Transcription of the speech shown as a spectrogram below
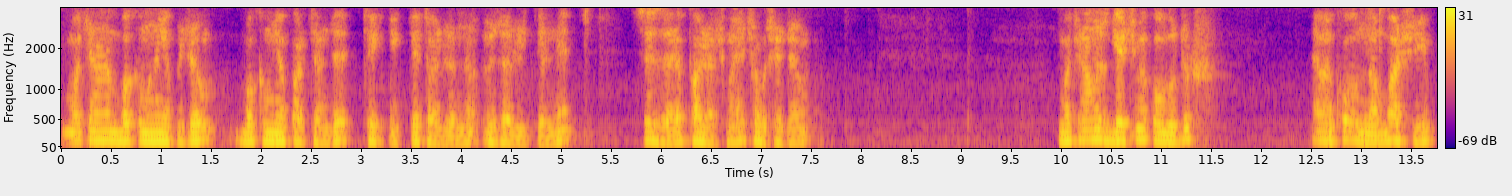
makinenin bakımını yapacağım. Bakım yaparken de teknik detaylarını, özelliklerini sizlere paylaşmaya çalışacağım. Makinamız geçme koludur. Hemen kolundan başlayayım.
